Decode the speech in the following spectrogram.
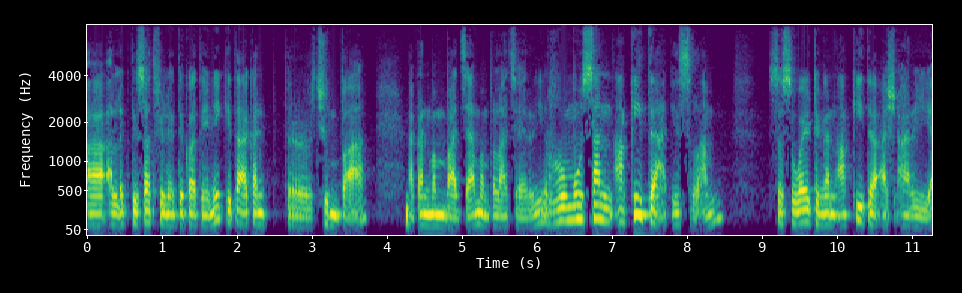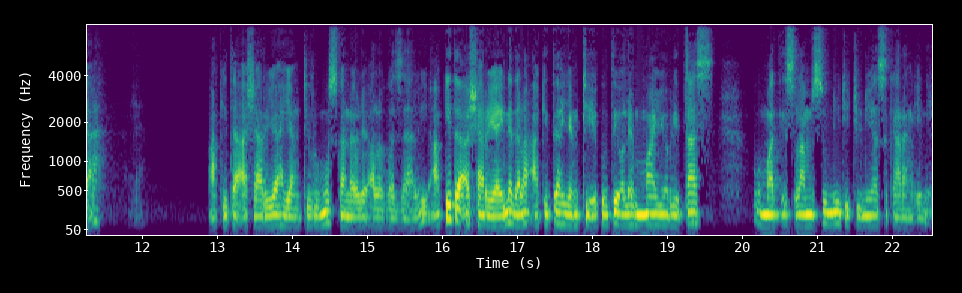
uh, Al-Iqtisad fil ini kita akan berjumpa, akan membaca, mempelajari rumusan akidah Islam sesuai dengan akidah Asy'ariyah akidah asyariah yang dirumuskan oleh Al-Ghazali. Akidah asyariah ini adalah akidah yang diikuti oleh mayoritas umat Islam Sunni di dunia sekarang ini.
